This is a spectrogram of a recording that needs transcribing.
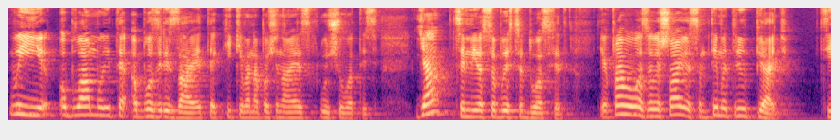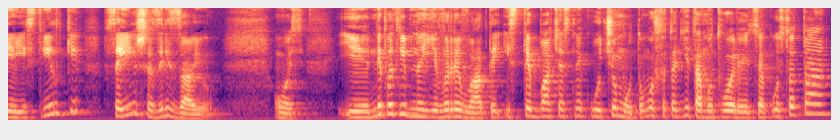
ви її обламуєте або зрізаєте, як тільки вона починає скручуватись. Я, це мій особистий досвід, як правило, залишаю сантиметрів 5 цієї стрілки, все інше зрізаю. Ось. І не потрібно її виривати із стеба часнику. Чому? Тому що тоді там утворюється пустота,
